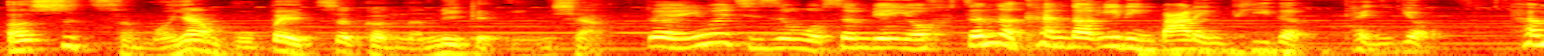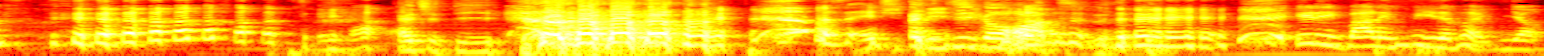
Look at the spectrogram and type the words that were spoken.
而是怎么样不被这个能力给影响。对，因为其实我身边有真的看到一零八零 P 的朋友，他们 怎样？HD 他是 HD 高画质 对，一零八零 P 的朋友，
